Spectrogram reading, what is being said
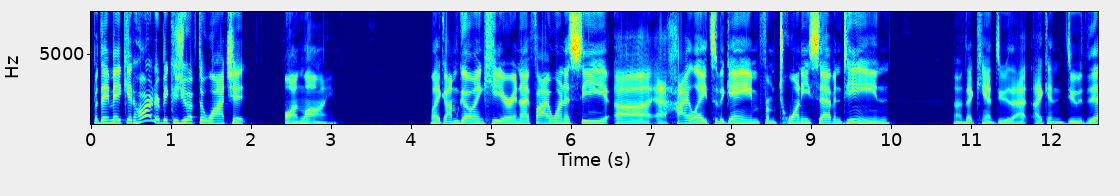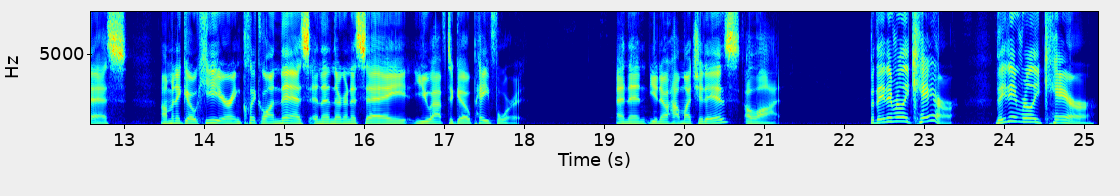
But they make it harder because you have to watch it online. Like I'm going here, and if I want to see uh, highlights of a game from 2017, uh, I can't do that. I can do this I'm going to go here and click on this, and then they're going to say you have to go pay for it. And then you know how much it is? A lot. But they didn't really care. They didn't really care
